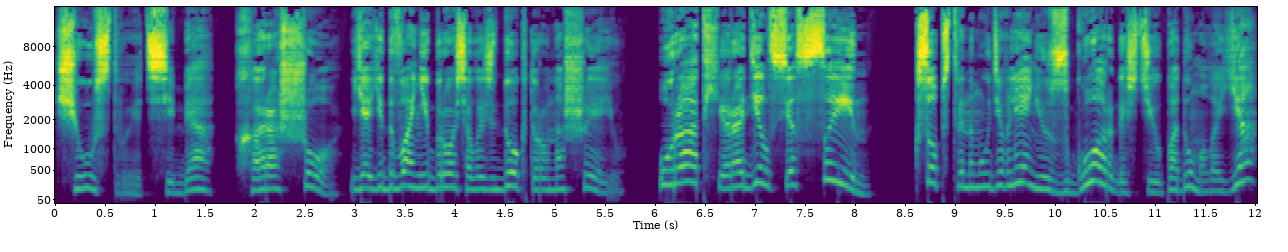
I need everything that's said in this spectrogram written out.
чувствует себя хорошо. Я едва не бросилась доктору на шею. У Радхи родился сын. К собственному удивлению, с гордостью подумала я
